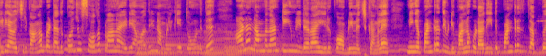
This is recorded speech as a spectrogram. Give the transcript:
ஐடியா வச்சுருக்காங்க பட் அது கொஞ்சம் சொதப்பலான ஐடியா மாதிரி நம்மளுக்கே தோணுது. ஆனால் நம்ம தான் டீம் லீடராக இருக்கோம் அப்படின்னு வச்சுக்கோங்களேன். நீங்கள் பண்ணுறது இப்படி பண்ணக்கூடாது இது பண்ணுறது தப்பு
